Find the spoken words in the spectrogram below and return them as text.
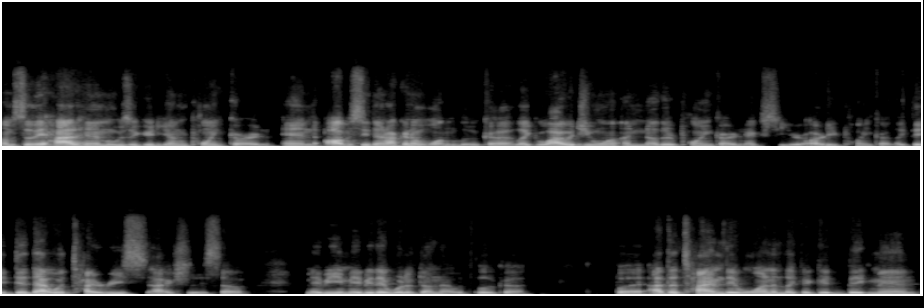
Um, so they had him who was a good young point guard, and obviously they're not gonna want Luka. Like, why would you want another point guard next to your already point guard? Like they did that with Tyrese actually. So maybe maybe they would have done that with Luka, but at the time they wanted like a good big man,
